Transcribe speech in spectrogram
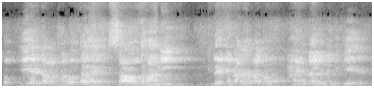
तो केयर का मतलब होता है सावधानी। लेकिन अगर मैं कहूँ हैंडल विद केयर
